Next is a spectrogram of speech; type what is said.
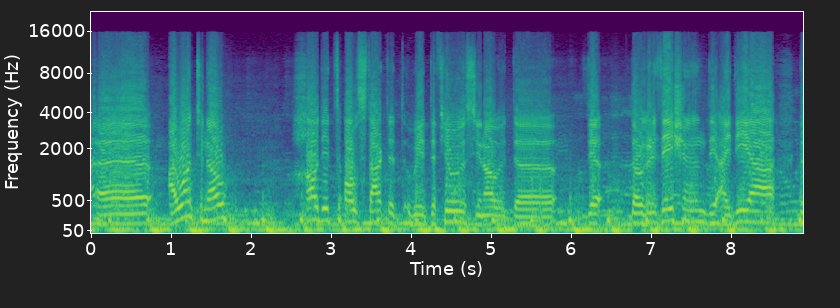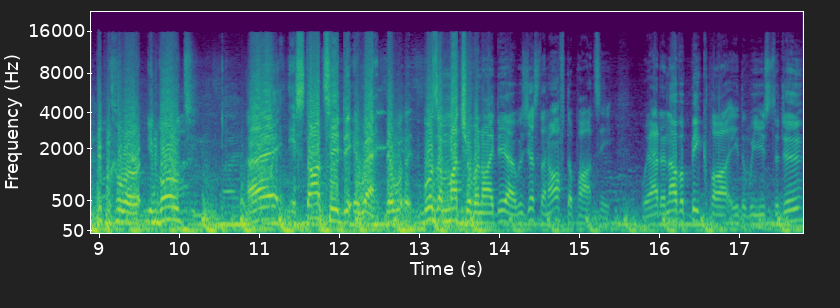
Uh, I want to know how did it all started with the Fuse. You know, the the, the organization, the idea, the people who were involved. Uh, it started, well, there wasn't much of an idea, it was just an after party. We had another big party that we used to do,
